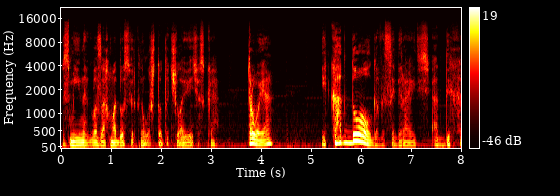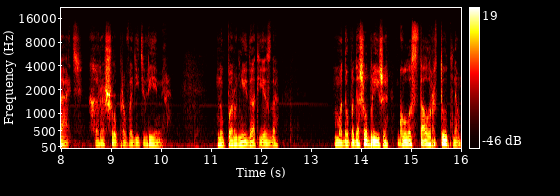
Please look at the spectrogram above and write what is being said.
В змеиных глазах Мадо сверкнуло что-то человеческое. «Трое. И как долго вы собираетесь отдыхать, хорошо проводить время?» «Ну, пару дней до отъезда». Мадо подошел ближе, голос стал ртутным.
